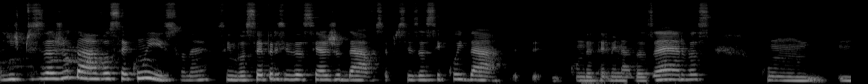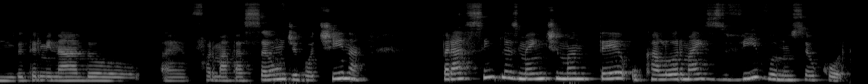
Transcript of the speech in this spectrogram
a gente precisa ajudar você com isso, né? Sim, você precisa se ajudar, você precisa se cuidar com determinadas ervas, com um determinado é, formatação de rotina para simplesmente manter o calor mais vivo no seu corpo.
